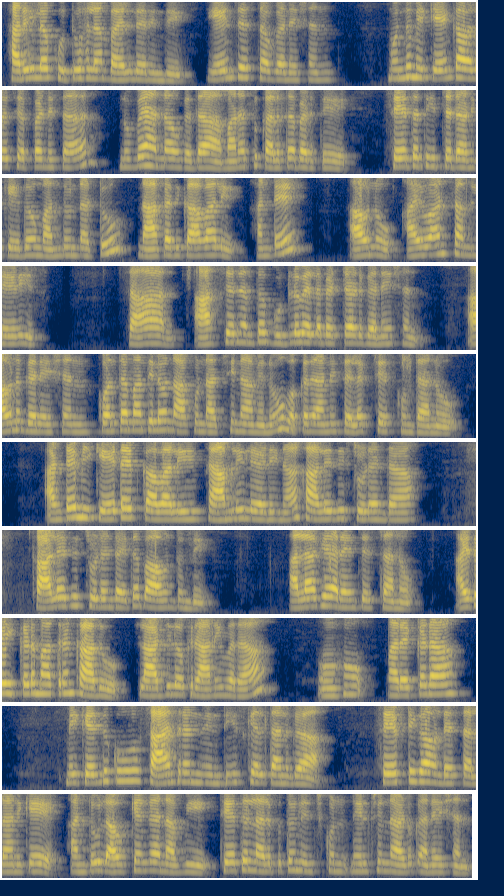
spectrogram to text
హరిలో కుతూహలం బయలుదేరింది. ఏం చేస్తావు గణేశన్? ముందు మీకేం కావాలో చెప్పండి సార్. నువ్వే అన్నావు కదా మనసు కలతబడితే సేత తీర్చడానికి ఏదో మందున్నట్టు నాకది కావాలి. అంటే? అవును I want some ladies. Sir ఆశ్చర్యంతో గుడ్లు వెళ్ళబెట్టాడు గణేశన్. అవును గణేషన్ కొంతమందిలో నాకు నచ్చిన ఆమెను ఒకదాన్ని సెలెక్ట్ చేసుకుంటాను. అంటే మీకు ఏ టైప్ కావాలి? ఫ్యామిలీ లేడీనా కాలేజీ స్టూడెంటా? కాలేజీ స్టూడెంట్ అయితే బాగుంటుంది. అలాగే అరేంజ్ చేస్తాను. అయితే ఇక్కడ మాత్రం కాదు. లాడ్జిలోకి రానివ్వరా? ఊహు. మరెక్కడా? మీకెందుకు? సాయంత్రం నేను తీసుకెళ్తానుగా. సేఫ్టీగా ఉండే స్థలానికే అంటూ లౌక్యంగా నవ్వి చేతులు నలుపుతూ నిల్చుకు నిల్చున్నాడు గణేశన్.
